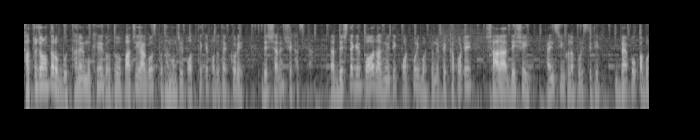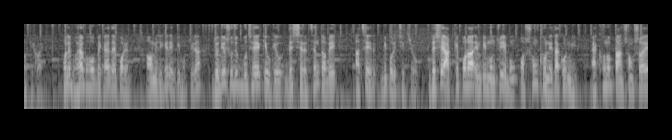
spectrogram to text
ছাত্র জনতার অভ্যুত্থানের মুখে গত পাঁচই আগস্ট প্রধানমন্ত্রীর পদ থেকে পদত্যাগ করে দেশ সারেন শেখ হাসিনা। তার দেশত্যাগের পর রাজনৈতিক পট পরিবর্তনের প্রেক্ষাপটে সারা দেশেই আইনশৃঙ্খলা পরিস্থিতির ব্যাপক অবনতি হয়। ফলে ভয়াবহ বেকায়দায় পড়েন আওয়ামী লীগের এমপি মন্ত্রীরা। যদিও সুযোগ বুঝে কেউ কেউ দেশ ছেড়েছেন, তবে আছে এর বিপরীত চিত্রেও। দেশে আটকে পড়া এমপি মন্ত্রী এবং অসংখ্য নেতাকর্মী এখনও প্রাণ সংশয়ে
